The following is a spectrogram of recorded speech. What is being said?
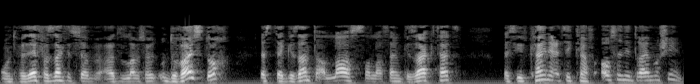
Und Hudayfa sagte zu Abdullah und du weißt doch, dass der Gesandte Allah sallallahu gesagt hat, es gibt keine I'tikaf außer in den drei Moscheen.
